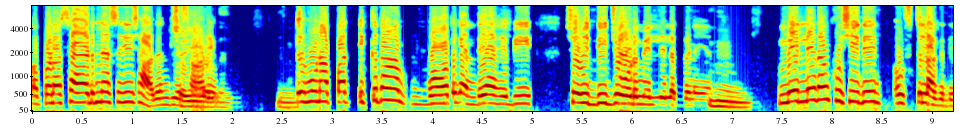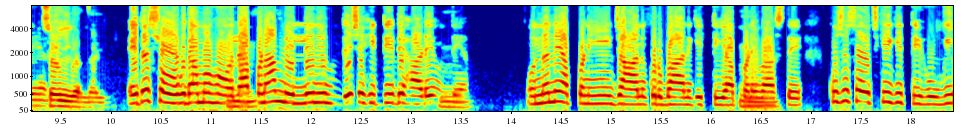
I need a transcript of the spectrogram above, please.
ਆਪਣਾ ਸੈਡਨੈਸ ਜੀ ਛਾ ਦਿੰਦੀ ਹੈ ਸਹੀ ਸਾਰੇ। ਗੱਲ ਹੈ ਜੀ। ਹਮ, ਤੇ ਹੁਣ ਆਪਾਂ ਇੱਕ ਤਾਂ ਬਹੁਤ ਕਹਿੰਦੇ ਆ ਇਹ ਵੀ ਸ਼ਹੀਦੀ ਜੋੜ ਮੇਲੇ ਲੱਗਣੇ ਆ। ਮੇਲੇ ਤਾਂ ਖੁਸ਼ੀ ਦੇ ਉਸ ਤੇ ਲੱਗਦੇ ਆ। ਸਹੀ ਗੱਲ ਹੈ ਜੀ। ਇਹ ਤਾਂ ਸ਼ੌਕ ਦਾ ਮਾਹੌਲ ਆ ਆਪਣਾ ਮੇਲੇ ਨਹੀਂ ਹੁੰਦੇ ਸ਼ਹੀਦੀ ਦਿਹਾੜੇ ਹੁੰਦੇ ਆ। ਉਹਨਾਂ ਨੇ ਆਪਣੀ ਜਾਨ ਕੁਰਬਾਨ ਕੀਤੀ ਆ ਆਪਣੇ ਵਾਸਤੇ। ਕੁਝ ਸੋਚ ਕੇ ਕੀਤੀ ਹੋਊਗੀ।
